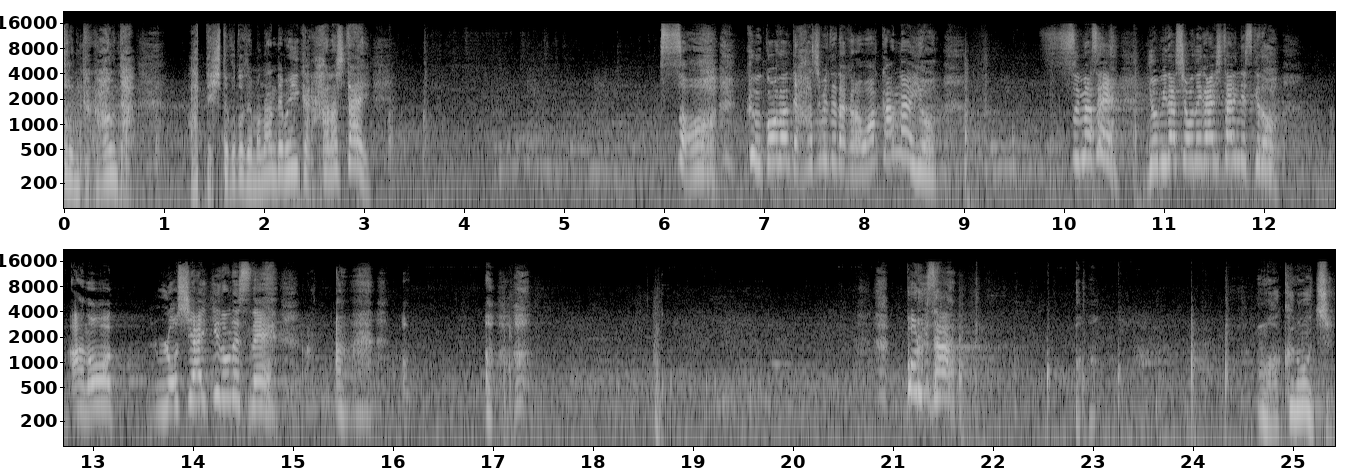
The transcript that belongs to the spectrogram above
とにかく会うんだ。会って一言でも何でもいいから話したい。そう空港なんて初めてだから分かんないよ。すみません呼び出しお願いしたいんですけどあのロシア行きのですね。あああボルグさん！幕の内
